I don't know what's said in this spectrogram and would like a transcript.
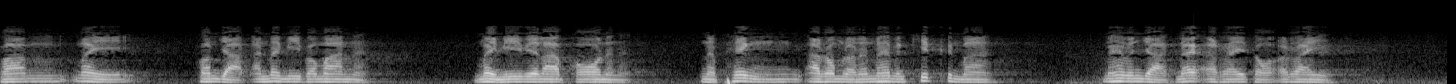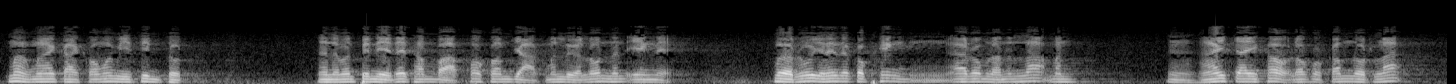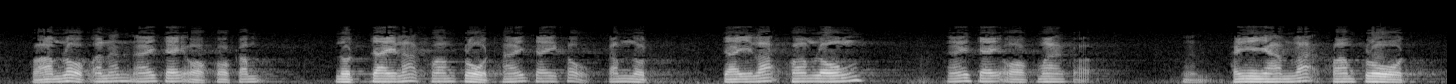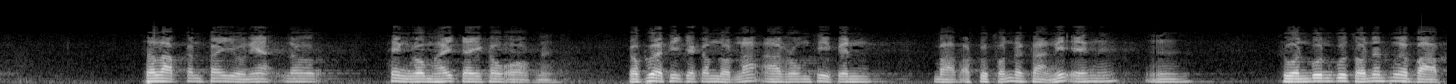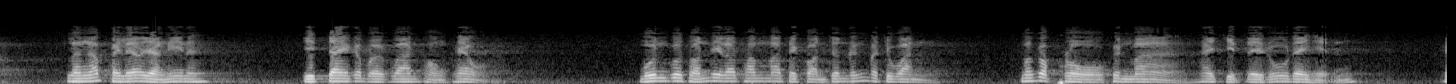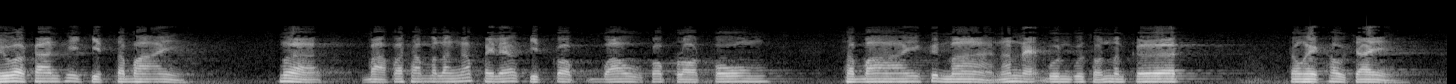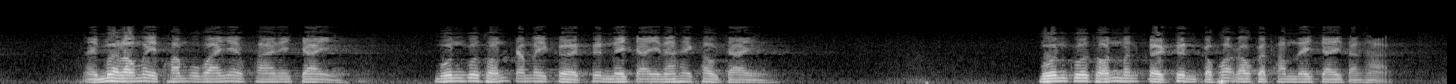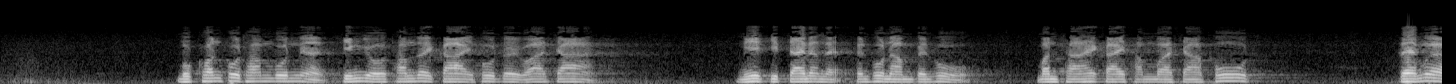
ความไม่ความอยากอันไม่มีประมาณนะ่ะ ไม่มีเวลาพอนั่นนะน่ะ เพ่งอารมณ์เหล่านั้นไม่ให้มันคิดขึ้นมา ไม่ให้มันอยากได้อะไรต่ออะไร มากมายกายของไม่มีสิ้นสุด นั่นแหละมันเป็นเหตุได้ทำบาปเพราะความอยากมันเหลือล้นนั่นเองเนี่ย เมื่อรู้อย่างนี้แล้วก็เพ่งอารมณ์เหล่านั้นละมันหายใจเข้าเราก็กำหนดละ ความโลภอันนั้นหายใจออกก็กำหนดใจละ ความโกรธหายใจเข้ากำหนดใจละความหลง หายใจออกมาก็พยายามละ ความโกรธ สลับกันไปอยู่เนี่ย เรา เพ่งลมหายใจเข้าออกนะก็เพื่อที่จะกำหนดละอารมณ์ที่เป็นบาปอากุศลต่าง ๆ นี้เองนะส่วนบุญกุศลนั้นเมื่อบาประงับไปแล้วอย่างนี้นะจิตใจก็เบิกบานผ่องแผ้ว บุญกุศลที่เราทำมาแต่ก่อนจนถึงปัจจุบัน มันก็โผล่ขึ้นมา ให้จิตได้รู้ได้เห็น คือว่าการที่จิตสบาย เมื่อ บาปธรรมมันระงับไปแล้ว จิตก็เบาก็ปลอดโปร่งสบายขึ้นมา นั่นแหละบุญกุศลมันเกิด ต้องให้เข้าใจไอ้เมื่อเราไม่ทำอุบายแยบคายในใจ บุญกุศลจะไม่เกิดขึ้นในใจนะ ให้เข้าใจ บุญกุศลมันเกิดขึ้นก็เพราะเรากระทำในใจต่างหาก บุคคลผู้ทำบุญเนี่ยจริงอยู่ทำด้วยกาย พูดด้วยวาจา มีจิตใจนั่นแหละ เป็นผู้นำเป็นผู้บัญชาให้กายทำวาจาพูด แต่เมื่อ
